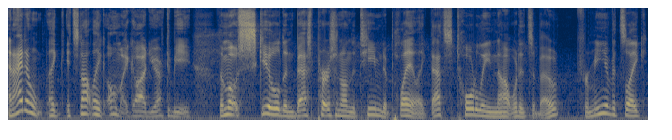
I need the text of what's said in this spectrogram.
And I don't like it's not like, oh my god, you have to be the most skilled and best person on the team to play. Like that's totally not what it's about. For me, if it's like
